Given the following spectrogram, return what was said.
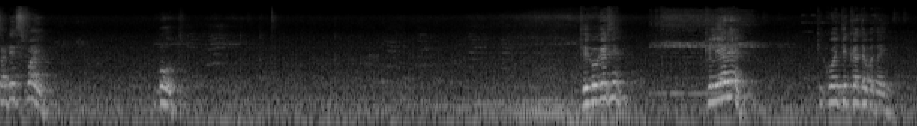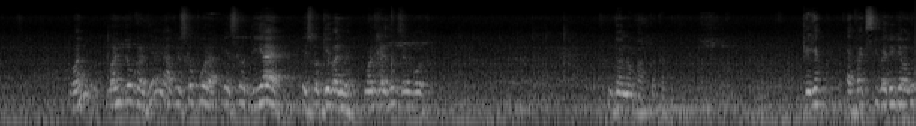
satisfy both ठीक हो गया जी? क्लियर है? कि कोई दिक्कत है बताइए। वन वन टू कर दिया? आप इसको पूरा, इसको दिया है, इसको गिवन में। वन कर दिया सर बोथ दोनों का आपका कर ठीक है? एफ़ एक्स की वैल्यू क्या होगी?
